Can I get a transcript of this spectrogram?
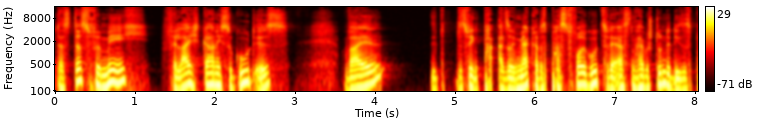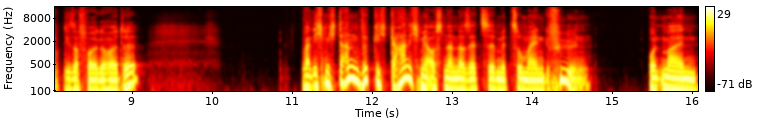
dass das für mich vielleicht gar nicht so gut ist, weil deswegen, also ich merke gerade, das passt voll gut zu der ersten halben Stunde dieses, dieser Folge heute, weil ich mich dann wirklich gar nicht mehr auseinandersetze mit so meinen Gefühlen und meinen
